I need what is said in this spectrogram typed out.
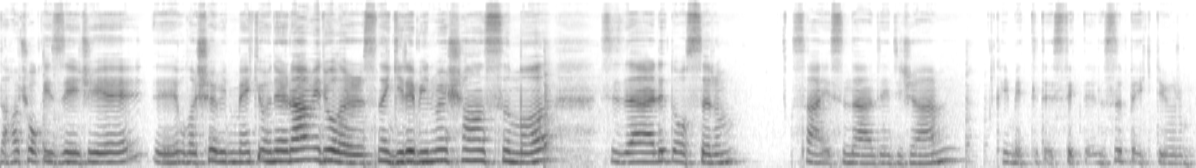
Daha çok izleyiciye e, ulaşabilmek, önerilen videolar arasına girebilme şansımı siz değerli dostlarım sayesinde elde edeceğim. Kıymetli desteklerinizi bekliyorum.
